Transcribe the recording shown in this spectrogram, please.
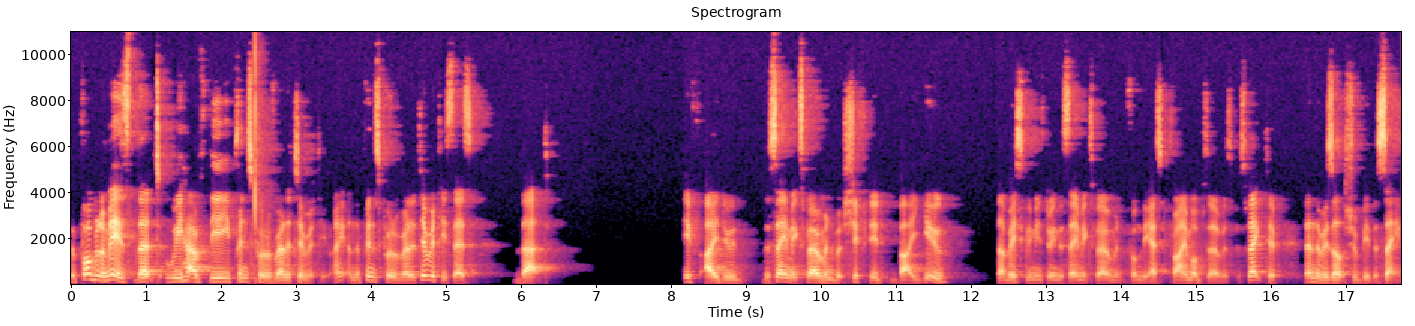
The problem is that we have the principle of relativity, right? And the principle of relativity says that if I do the same experiment but shifted by u, that basically means doing the same experiment from the S prime observer's perspective, then the results should be the same.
